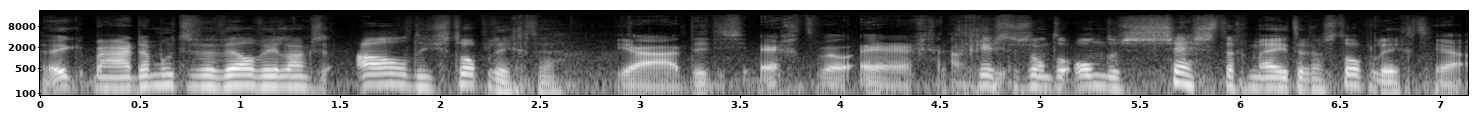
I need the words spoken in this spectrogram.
Ik, maar dan moeten we wel weer langs al die stoplichten. Ja, dit is echt wel erg. Gisteren stond er om de 60 meter een stoplicht. Ja.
